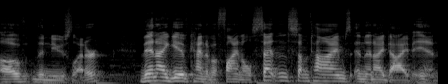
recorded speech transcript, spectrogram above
of the newsletter. Then I give kind of a final sentence sometimes, and then I dive in.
